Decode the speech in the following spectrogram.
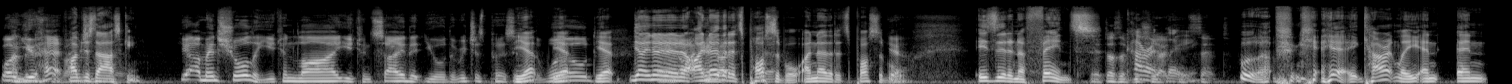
Well, you have. I'm just asking. Yeah, I mean, surely you can lie. You can say that you're the richest person Yep. in the world. Yep. Yep. No, no, no, no. I- I know that I- it's possible. I know that it's possible. Yeah. Is it an offence? it does vitiate Currently. consent. Well, yeah, it currently, and and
